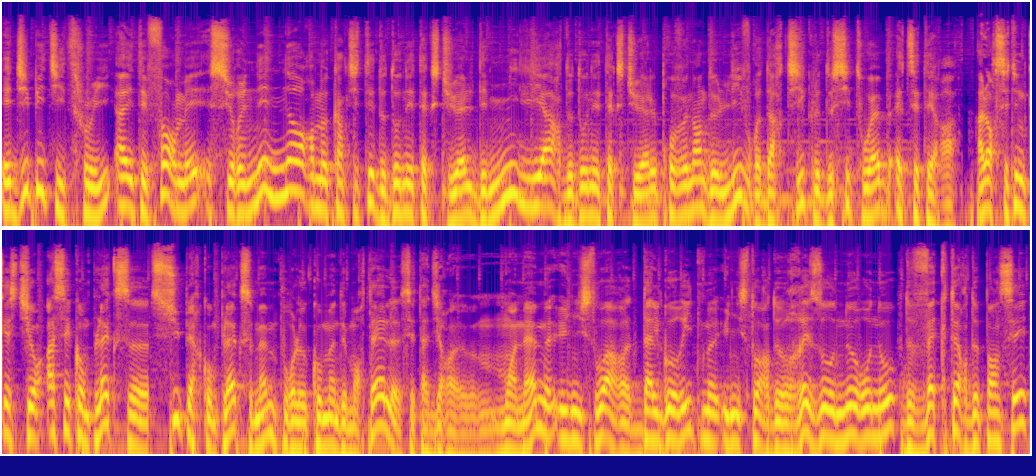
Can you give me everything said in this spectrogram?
Et GPT-3 a été formé sur une énorme quantité de données textuelles, des milliards de données textuelles provenant de livres, d'articles, de sites web, etc. Alors c'est une question assez complexe, super complexe même pour le commun des mortels, c'est-à-dire euh, moi-même, une histoire d'algorithmes, une histoire de réseaux neuronaux, de vecteurs de pensée,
